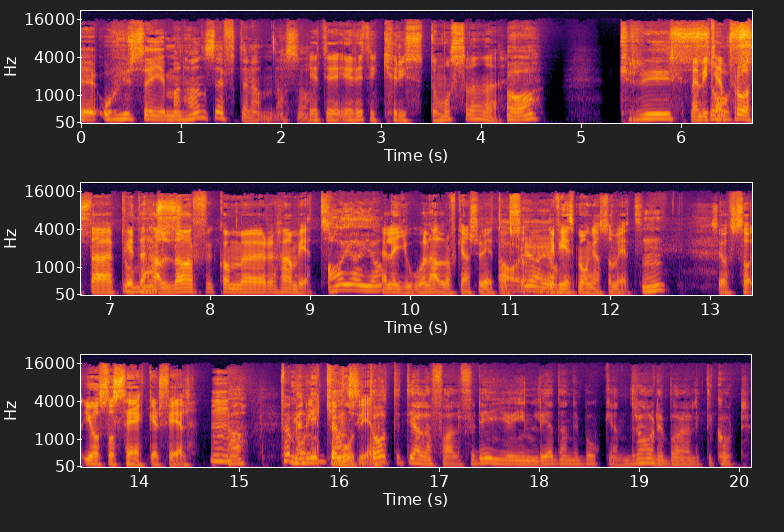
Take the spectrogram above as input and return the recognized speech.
Eh, och hur säger man hans efternamn? Alltså? Heter, är det inte Krystomos? Ja, Krysos... Men vi kan prata, Peter måste- Halldorf kommer, han vet. Ja, ja, ja. Eller Joel Halldorf kanske vet Ja, också. ja, ja. Det finns många som vet. Mm, Så jag, så, jag så säkert fel. ja. Men ni kan citatet i alla fall, för det är ju inledande i boken. Dra det bara lite kort.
